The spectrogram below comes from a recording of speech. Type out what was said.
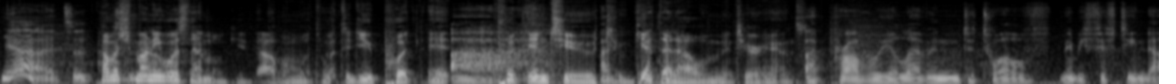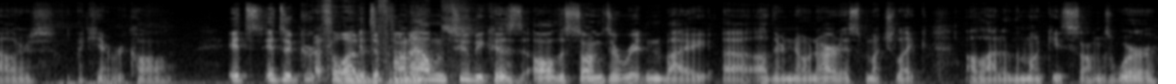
Yeah, it's a. How much money album. was that Monkees album? What, what did you put it put into to get that album into your hands? Uh, probably eleven to twelve, maybe fifteen dollars. I can't recall. It's it's a gr- That's a lot of it's a fun album too because all the songs are written by uh, other known artists, much like a lot of the Monkees songs were.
